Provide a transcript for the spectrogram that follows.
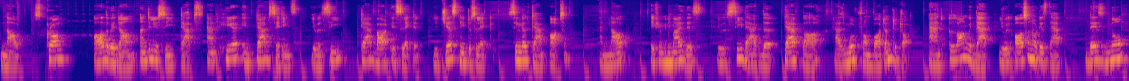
Now scroll all the way down until you see tabs and here in tab settings you will see tab bar is selected. You just need to select single tab option and now if you minimize this you will see that the tab bar has moved from bottom to top and along with that you will also notice that there is no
